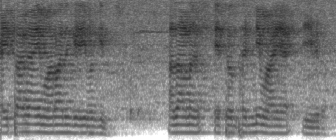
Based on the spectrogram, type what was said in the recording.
കൈത്താങ്ങായി മാറാനും കഴിയുമെങ്കിൽ അതാണ് ഏറ്റവും ധന്യമായ ജീവിതം.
